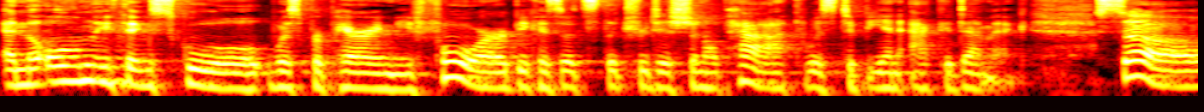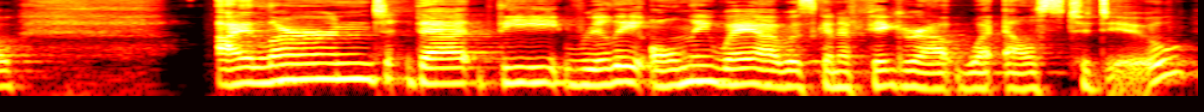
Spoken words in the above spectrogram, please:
And the only thing school was preparing me for, because it's the traditional path, was to be an academic. So I learned that the really only way I was going to figure out what else to do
